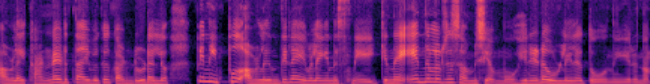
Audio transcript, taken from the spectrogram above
അവളെ കണ്ണെടുത്താൽ ഇവൾക്ക് കണ്ടൂടല്ലോ. പിന്നെ ഇപ്പോൾ അവൾ എന്തിനാണ് ഇവളെ ഇങ്ങനെ സ്നേഹിക്കുന്നത് എന്നുള്ളൊരു സംശയം മോഹിനിയുടെ ഉള്ളിൽ തോന്നിയിരുന്നു.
